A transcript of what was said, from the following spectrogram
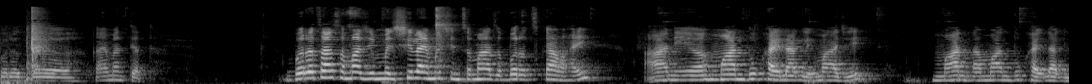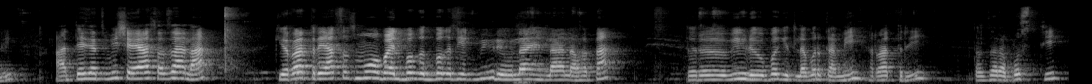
परत काय म्हणतात? बरंच असं माझी म- शिलाई मशीनचं माझं बरंच काम आहे. आणि मान दुखायला लागले माझे. मानना मान दुखायला लागली. आणि त्याच्यात विषय असा झाला की रात्री असंच मोबाईल बघत बघत एक व्हिडिओ लाईनला आला होता. तर व्हिडिओ बघितला बरं का मी रात्री. तर जरा बसती.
